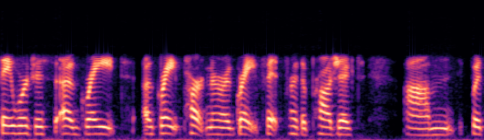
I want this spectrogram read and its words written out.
they were just a great a great partner, a great fit for the project. Um, with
